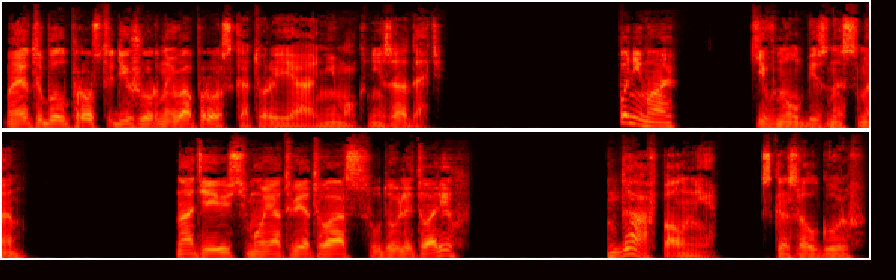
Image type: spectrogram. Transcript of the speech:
Это был просто дежурный вопрос, который я не мог не задать. «Понимаю», — кивнул бизнесмен. «Надеюсь, мой ответ вас удовлетворил?» «Да, вполне», — сказал Гуров.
